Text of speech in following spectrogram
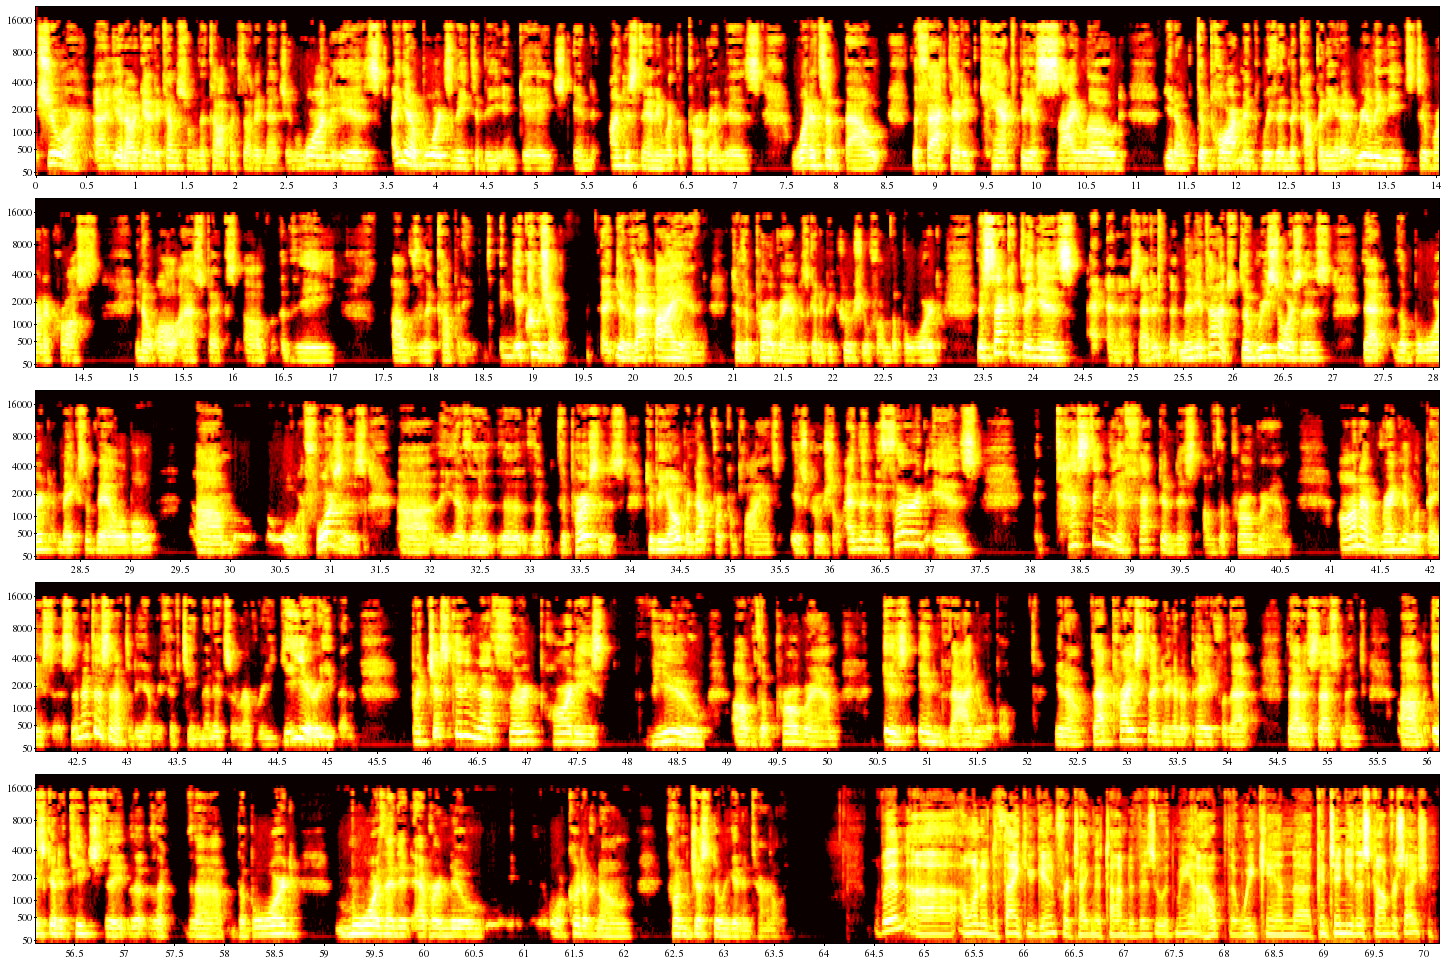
Sure. Uh, you know, again, it comes from the topics that I mentioned. One is, you know, boards need to be engaged in understanding what the program is, what it's about, the fact that it can't be a siloed, you know, department within the company, and it really needs to run across, you know, all aspects of the of the company. Crucial you know that buy-in to the program is going to be crucial from the board. The second thing is, and I've said it a million times, the resources that the board makes available. Um, or forces uh, you know the, the, the the purses to be opened up for compliance is crucial. And then the third is testing the effectiveness of the program on a regular basis. And it doesn't have to be every 15 minutes or every year even, but just getting that third party's view of the program is invaluable. You know, that price that you're going to pay for that that assessment um, is going to teach the, the, the, the, board more than it ever knew or could have known from just doing it internally. Vin, uh, I wanted to thank you again for taking the time to visit with me, and I hope that we can uh, continue this conversation.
